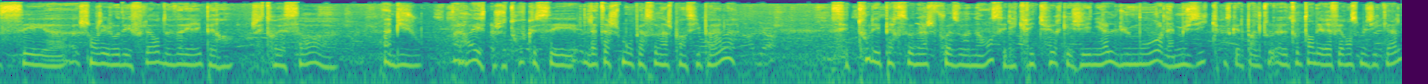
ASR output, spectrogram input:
c'est euh, Changer l'eau des fleurs de Valérie Perrin. J'ai trouvé ça euh, un bijou. Je trouve que c'est l'attachement au personnage principal. C'est tous les personnages foisonnants, c'est l'écriture qui est géniale, l'humour, la musique, parce qu'elle parle tout, le temps des références musicales.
